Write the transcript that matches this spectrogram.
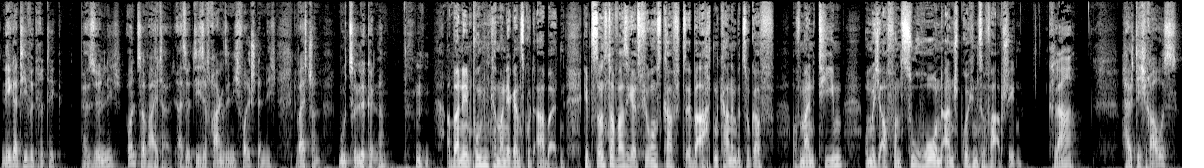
negative Kritik, persönlich und so weiter? Also diese Fragen sind nicht vollständig. Du weißt schon, Mut zur Lücke, ne? Aber an den Punkten kann man ja ganz gut arbeiten. Gibt es sonst noch, was ich als Führungskraft äh, beachten kann in Bezug auf, auf mein Team, um mich auch von zu hohen Ansprüchen zu verabschieden? Klar. Halt dich raus.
